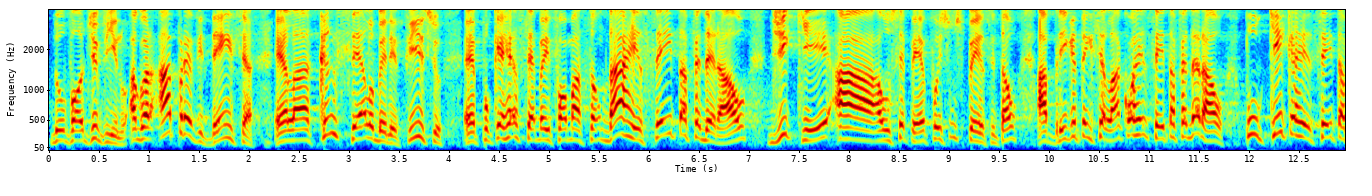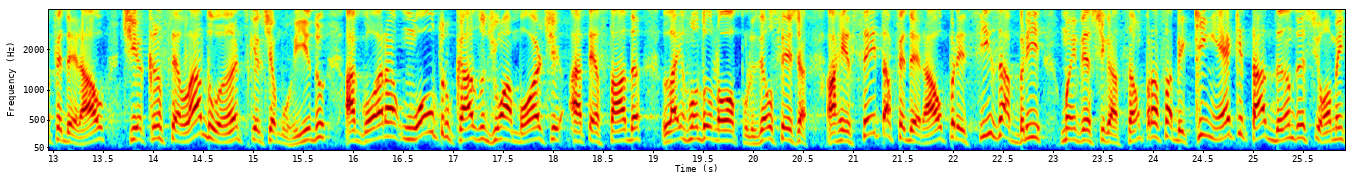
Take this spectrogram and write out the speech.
do Valdivino. Agora, a Previdência, ela cancela o benefício é porque recebe a informação da Receita Federal de que a, o CPF foi suspenso. Então, a briga tem que ser lá com a Receita Federal. Por que, que a Receita Federal tinha cancelado antes, que ele tinha morrido, agora um outro caso de uma morte atestada lá em Rondonópolis? Ou seja, a Receita Federal precisa abrir uma investigação para saber quem é que está dando esse homem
